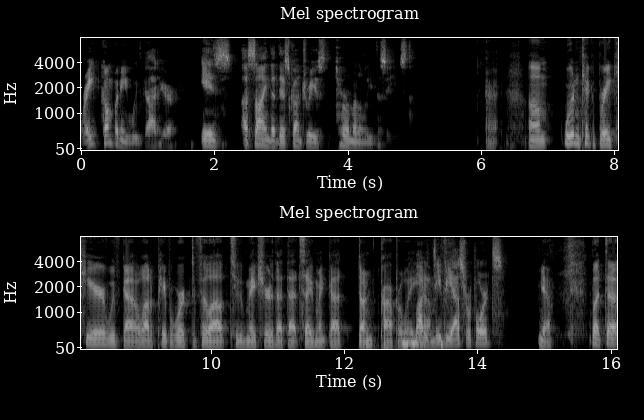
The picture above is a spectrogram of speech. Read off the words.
great company we've got here," is a sign that this country is terminally diseased. All right. Um, we're going to take a break here. We've got a lot of paperwork to fill out to make sure that that segment got done properly. A lot um, of TPS reports. Yeah, but uh,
